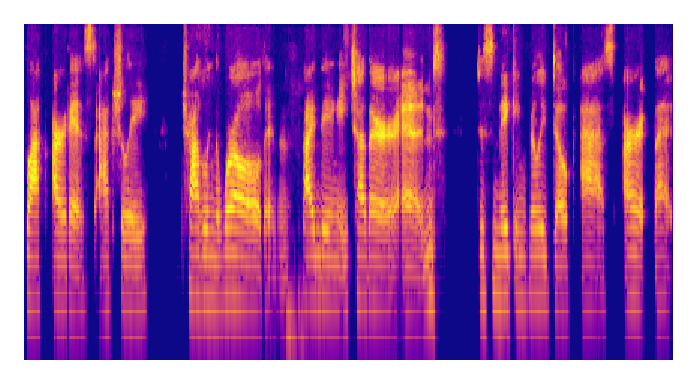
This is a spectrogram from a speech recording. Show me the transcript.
Black artists actually traveling the world and finding each other and just making really dope ass art that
